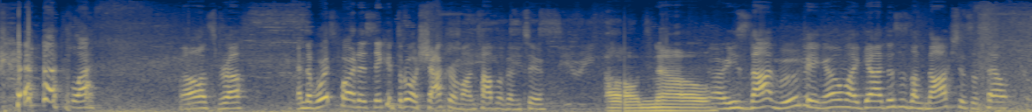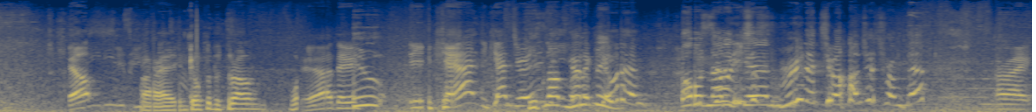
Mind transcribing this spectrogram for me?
yeah. Black. Oh, it's rough. And the worst part is they could throw a chakram on top of him too. Oh no. Oh, he's not moving. Oh my god, this is obnoxious as hell. Yep. Alright, go for the throne. What? Yeah, they. You- You can't. You can't do anything. He's not you gotta moving. kill him. Oh, he's not still, He's just rooted to a 100 from death. All right,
